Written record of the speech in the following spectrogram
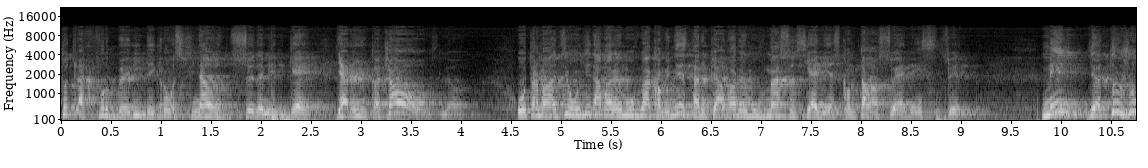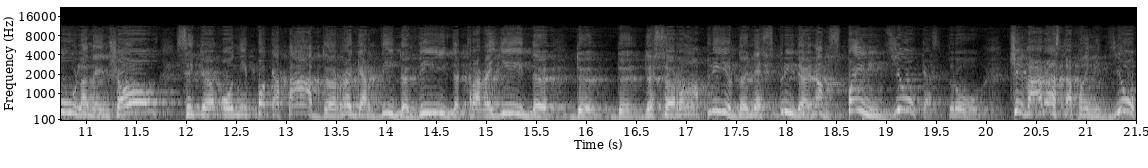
toute la fourberie des grosses finances du Sud américain, il y aurait eu quelque chose, là. Autrement dit, au lieu d'avoir un mouvement communiste, il aurait pu avoir un mouvement socialiste, comme en Suède, et ainsi de suite. Mais il y a toujours la même chose, c'est qu'on n'est pas capable de regarder, de vivre, de travailler, de, se remplir de l'esprit d'un homme. C'est pas un idiot, Castro. Che Guevara, c'est pas un idiot.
